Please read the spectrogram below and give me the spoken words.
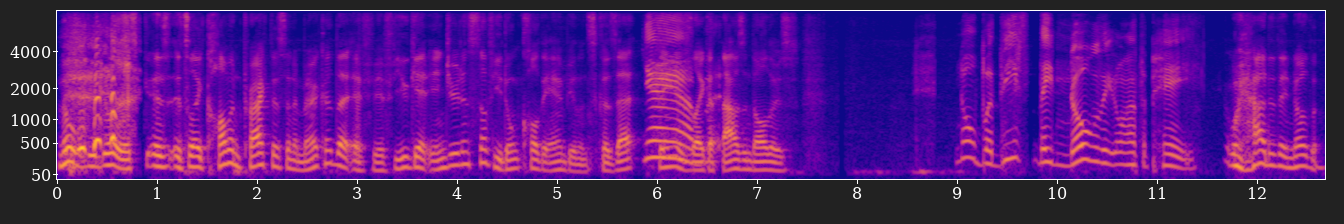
No, you know, it's, it's, it's like common practice in America that if, if you get injured and stuff, you don't call the ambulance because that thing is like a thousand dollars. no, but these they know they don't have to pay. Wait, how do they know them?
